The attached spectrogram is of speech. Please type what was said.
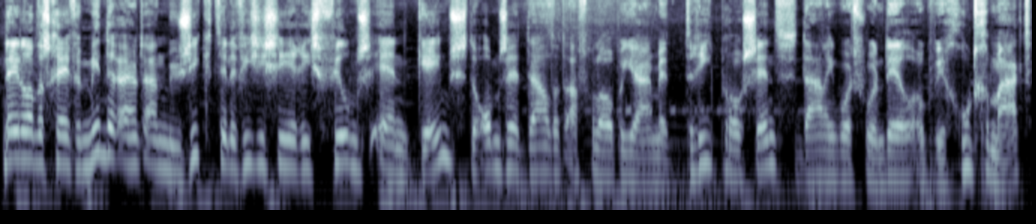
Nederlanders geven minder uit aan muziek, televisieseries, films en games. De omzet daalde het afgelopen jaar met 3% De daling wordt voor een deel ook weer goed gemaakt...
